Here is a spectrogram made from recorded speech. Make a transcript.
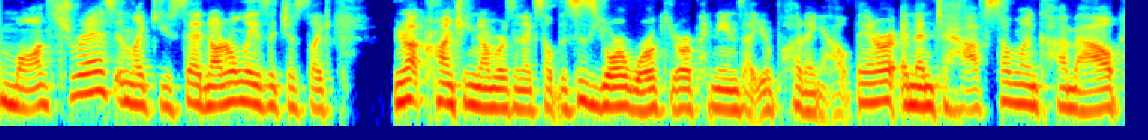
monstrous. And like you said, not only is it just like you're not crunching numbers in Excel, this is your work, your opinions that you're putting out there. And then to have someone come out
